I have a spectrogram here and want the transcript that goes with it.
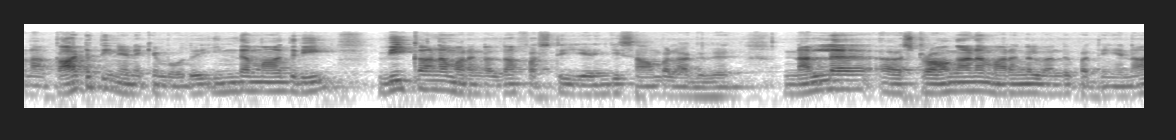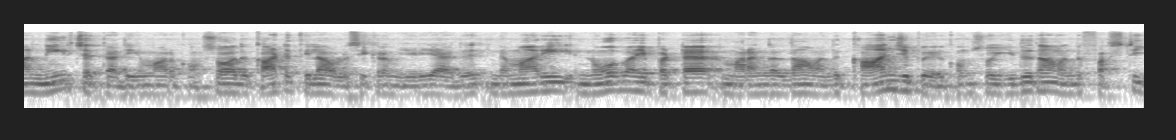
ஆனால் காட்டுத்தீ நினைக்கும் போது இந்த மாதிரி வீக்கான மரங்கள் தான் ஃபஸ்ட்டு எரிஞ்சு சாம்பல் ஆகுது. நல்ல ஸ்ட்ராங்கான மரங்கள் வந்து பார்த்திங்கன்னா நீர்ச்சத்து அதிகமாக இருக்கும். ஸோ அது காட்டுத்தீல அவ்வளோ சீக்கிரம் எரியாது. இந்த மாதிரி நோய்வாய்ப்பட்ட மரங்கள் தான் வந்து காஞ்சு போயிருக்கும். ஸோ இதுதான் வந்து ஃபஸ்ட்டு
